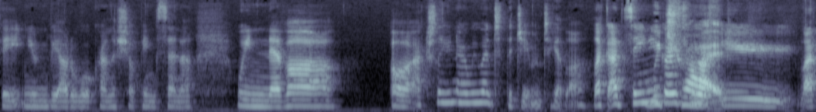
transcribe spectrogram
feet, and you wouldn't be able to walk around the shopping center. We never. Oh, actually, no, we went to the gym together. Like I'd seen you We go tried. through a few, like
